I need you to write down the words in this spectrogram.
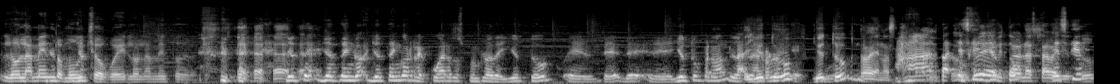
Lo lamento mucho, güey, lo lamento de verdad. yo, tengo, yo tengo recuerdos, por ejemplo, de YouTube, eh, de, YouTube, perdón. La, YouTube? ¿YouTube? No, ya no Ajá, es, que, en YouTube, es, que,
